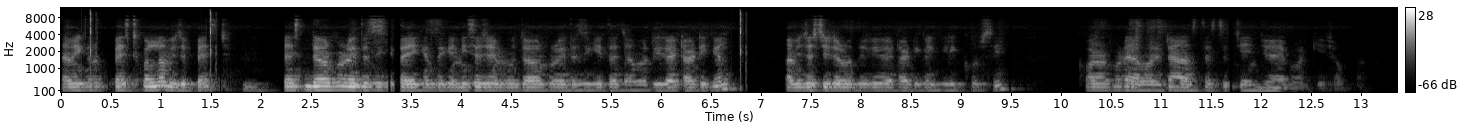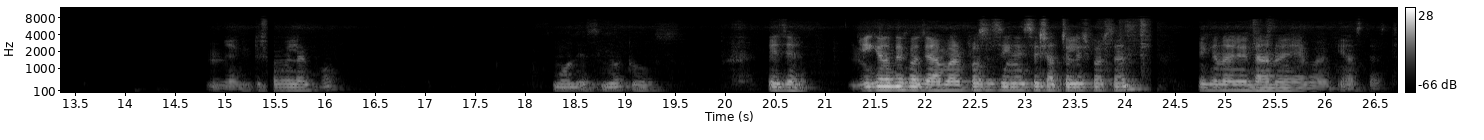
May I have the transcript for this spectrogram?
আমি এখানে পেস্ট করলাম এই যে পেস্ট পেস্ট দেওয়ার পরে এটাতে কি তাই এখান থেকে নিচে যাব যাওয়ার পরে এটাতে কি তা যে আমার রিরাইট আর্টিকেল আমি জাস্ট এটার মধ্যে রিরাইট আর্টিকেল ক্লিক করছি। করার পরে আবার এটা আস্তে আস্তে চেঞ্জ হয়ে যাবে আর কি সবটা একটু সময় লাগবে। স্মল এসইও টুলস এই যে এখানে দেখো যে আমার প্রসেসিং হয়েছে সাতচল্লিশ পার্সেন্ট এখানে ডান হয়ে যাবে আর কি আস্তে। আস্তে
